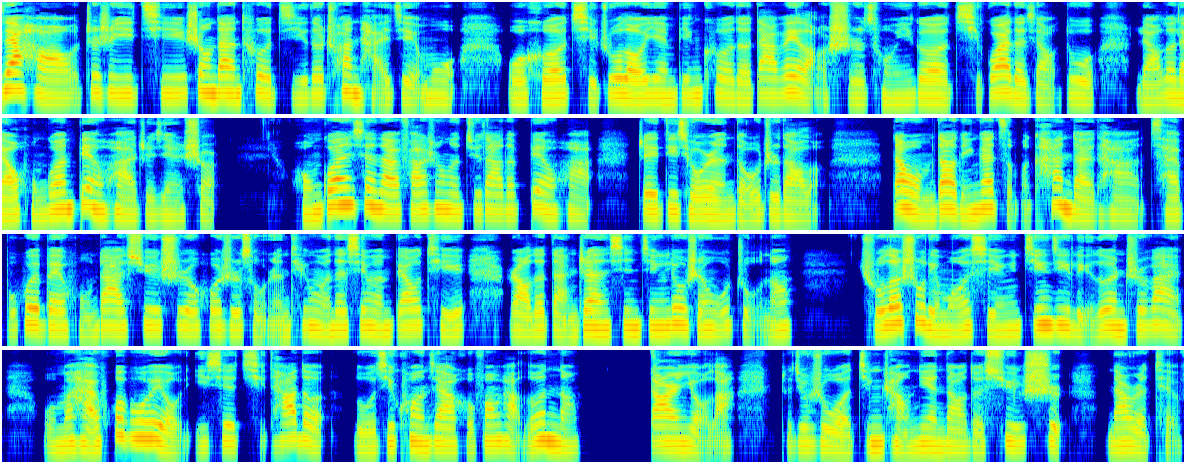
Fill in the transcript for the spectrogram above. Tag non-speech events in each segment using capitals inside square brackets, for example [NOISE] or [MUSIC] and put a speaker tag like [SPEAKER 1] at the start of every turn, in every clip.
[SPEAKER 1] 大家好，这是一期圣诞特辑的串台节目。我和起朱楼宴宾客的大卫老师从一个奇怪的角度聊了聊宏观变化这件事儿。宏观现在发生了巨大的变化，这地球人都知道了。但我们到底应该怎么看待它，才不会被宏大叙事或是耸人听闻的新闻标题扰得胆战心惊、六神无主呢？除了数理模型、经济理论之外，我们还会不会有一些其他的逻辑框架和方法论呢？当然有啦，这就是我经常念到的叙事 （narrative）。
